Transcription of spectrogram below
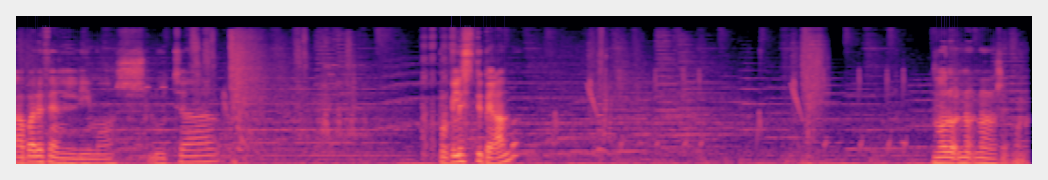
Aparecen limos. Luchar. ¿Por qué les estoy pegando? No lo, no, no lo sé. Bueno,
